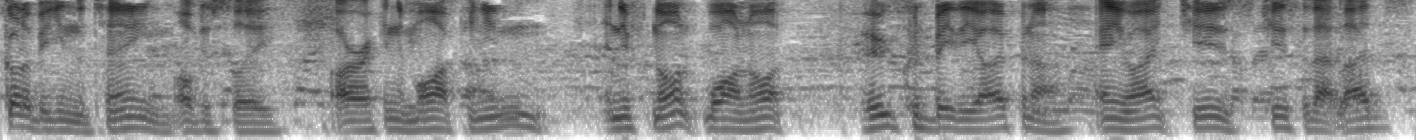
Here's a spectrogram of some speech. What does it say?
got to be in the team. Obviously, I reckon, in my opinion. And if not, why not? Who could be the opener? Anyway, cheers, cheers for that, lads.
